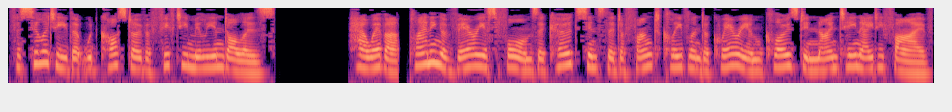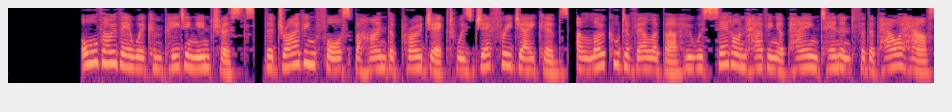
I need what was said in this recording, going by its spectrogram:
facility that would cost over $50 million. However, planning of various forms occurred since the defunct Cleveland Aquarium closed in 1985. Although there were competing interests, the driving force behind the project was Jeffrey Jacobs, a local developer who was set on having a paying tenant for the powerhouse,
